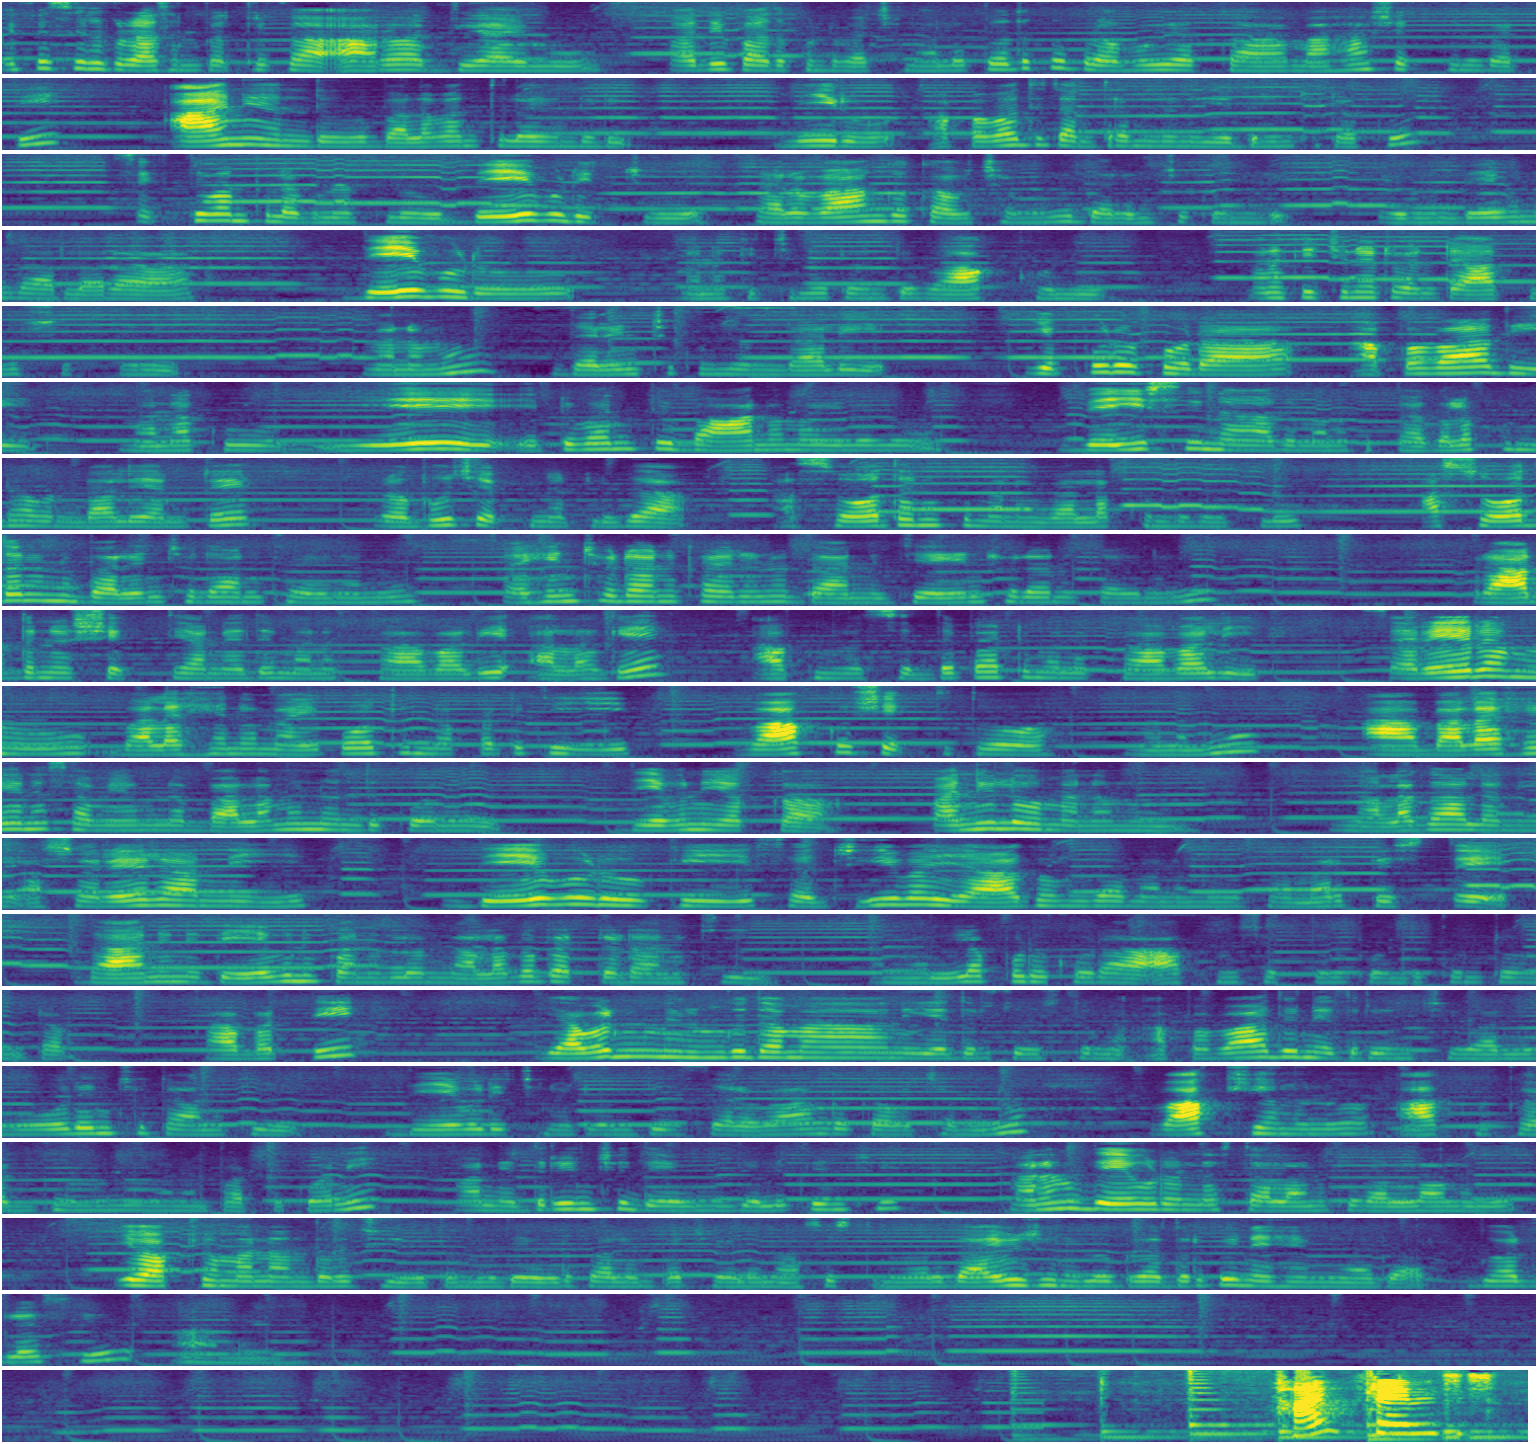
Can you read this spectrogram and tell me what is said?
ఎఫ్ఎస్సీలకు రాసిన పత్రిక ఆరో అధ్యాయము పది పదకొండు వచనాలు తొదకు ప్రభు యొక్క మహాశక్తిని బట్టి ఆయన యందు బలవంతులైండు మీరు అపవాది తంత్రములను ఎదిరించుటకు శక్తివంతులగినట్లు దేవుడిచ్చు సర్వాంగ కవచమును ధరించుకుంది దేవుని దేవుని వాళ్ళరా దేవుడు మనకిచ్చినటువంటి వాక్కును మనకిచ్చినటువంటి ఆత్మశక్తిని మనము ధరించుకుని ఉండాలి. ఎప్పుడు కూడా అపవాది మనకు ఏ ఎటువంటి బాణమైనను వేసినా అది మనకు తగలకుండా ఉండాలి అంటే ప్రభు చెప్పినట్లుగా ఆ శోధనకు మనం వెళ్ళకుండానట్లు ఆ శోధనను భరించడానికైనను సహించడానికైనను దాన్ని జయించడానికైనను ప్రార్థన శక్తి అనేది మనకు కావాలి. అలాగే ఆత్మ సిద్ధపాటు మనకు కావాలి. శరీరము బలహీనం అయిపోతున్నప్పటికీ వాక్కు శక్తితో మనము ఆ బలహీన సమయంలో బలమునందుకొని దేవుని యొక్క పనిలో మనము నలగాలని ఆ శరీరాన్ని దేవుడికి సజీవ యాగంగా మనము సమర్పిస్తే దానిని దేవుని పనిలో నలగబెట్టడానికి మనం ఎల్లప్పుడూ కూడా ఆత్మశక్తిని పొందుకుంటూ ఉంటాం. కాబట్టి ఎవరిని మింగుదమా అని ఎదురు చూస్తున్న అపవాదిని ఎదిరించి వారిని ఓడించటానికి దేవుడిచ్చినటువంటి సర్వాంగ కవచమును వాక్యమును ఆత్మ ఖడ్గమును మనం పట్టుకొని వారిని ఎదిరించి దేవుని గెలిపించి మనం దేవుడు ఉన్న స్థలానికి వెళ్ళాలని ఈ వాక్యం మన అందరి జీవితంలో దేవుడు కాలింప చేయాలని ఆశిస్తున్నారు దైవజనులు బ్రదర్ పి. నెహమియా గారు. God bless you. ఆమె hi friends.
